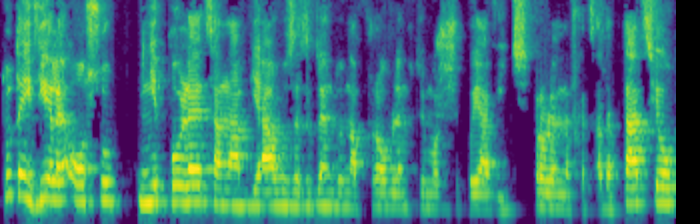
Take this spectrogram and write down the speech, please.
Tutaj wiele osób nie poleca nabiału ze względu na problem, który może się pojawić, problem na przykład z adaptacją.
